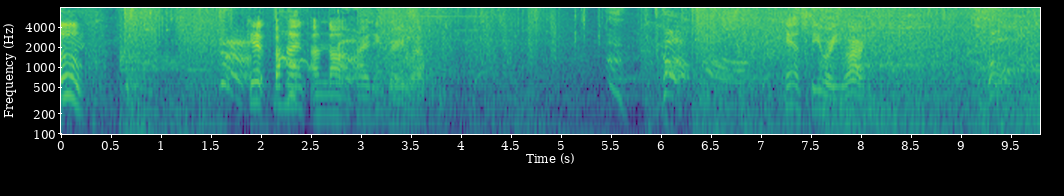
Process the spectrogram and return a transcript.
Ooh! Get behind. I'm not hiding very well. Can't see where you are.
